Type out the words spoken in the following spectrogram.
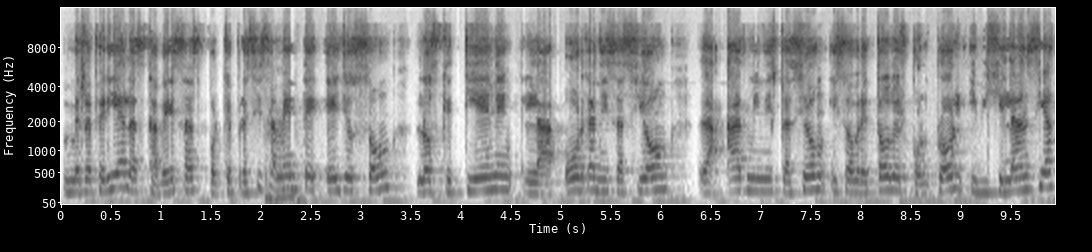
me refería a las cabezas porque precisamente ellos son los que tienen la organización, la administración y sobre todo el control y vigilancia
